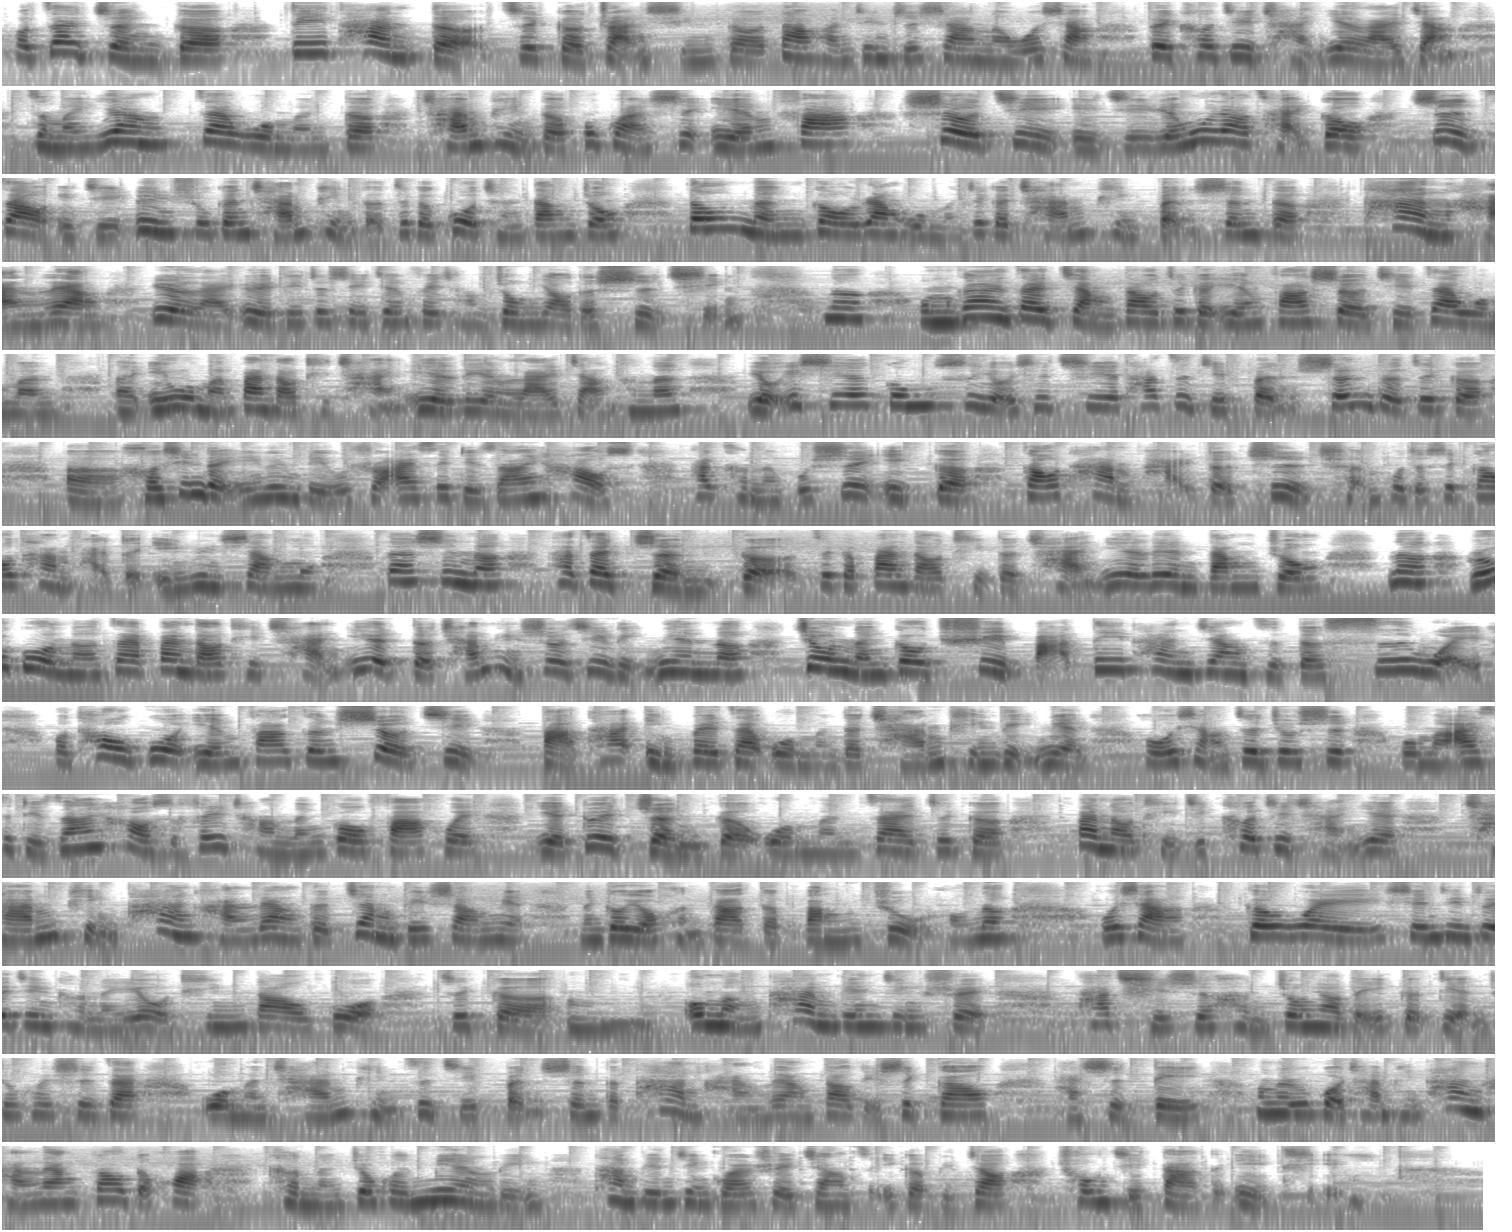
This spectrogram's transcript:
我在整个低碳的这个转型的大环境之下呢，我想对科技产业来讲。怎么样在我们的产品的不管是研发、设计以及原物料采购、制造以及运输跟产品的这个过程当中，都能够让我们这个产品本身的碳含量越来越低，这是一件非常重要的事情。那我们刚才在讲到这个研发设计，在我们呃，以我们半导体产业链来讲，可能有一些公司、有一些企业，它自己本身的这个呃核心的营运，比如说 IC Design House，它可能不是一个高碳排的制程，或者是高碳排的营运项目，但是呢，它在整个这个半导体的产业链当中，那如果呢，在半导体产业的产品设计里面呢，就能够去把低碳这样子的思维，我透过研发跟设计，把它隐背在我们的产品里面。我想这就是我们 IC Design House 非常能够发挥，也对整个我们在这个半导体及科技产业产品碳含量的降低上面，能够有很大的帮助。好，那我想各位先进最近可能也有听到过这个，嗯，欧盟碳边境税。它其实很重要的一个点，就会是在我们产品自己本身的碳含量到底是高还是低。那么，如果产品碳含量高的话，可能就会面临碳边境关税这样子一个比较冲击大的议题。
